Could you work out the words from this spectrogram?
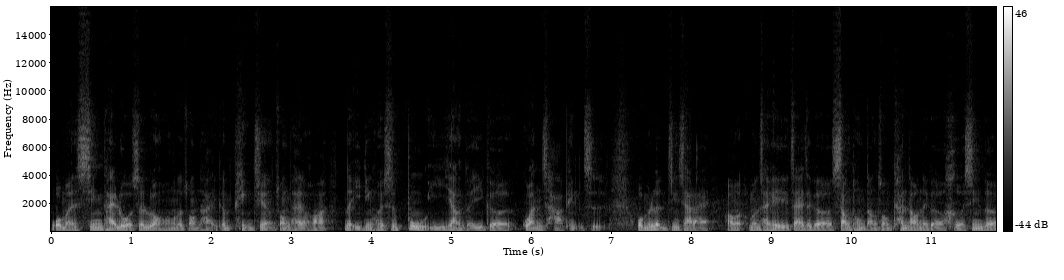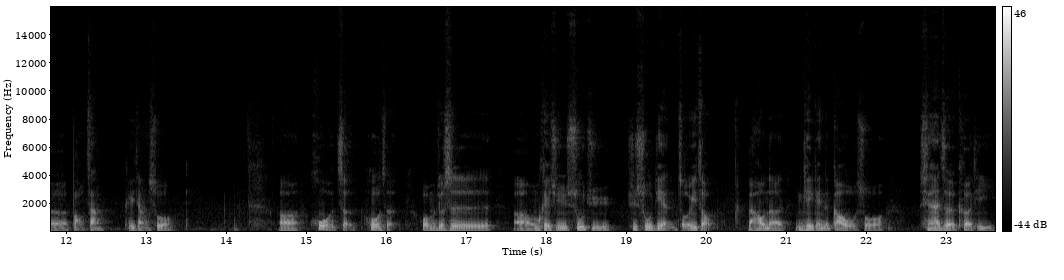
我们心态如果是乱哄哄的状态跟平静的状态的话，那一定会是不一样的一个观察品质。我们冷静下来，我们我们才可以在这个伤痛当中看到那个核心的宝藏，可以这样说。呃，或者或者我们就是呃，我们可以去书局、去书店走一走，然后呢，你可以跟你的高我说，现在这个课题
